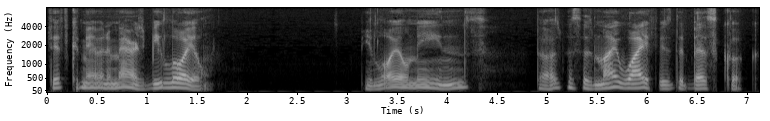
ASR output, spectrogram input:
fifth commandment of marriage: be loyal. Be loyal means the husband says, "My wife is the best cook.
